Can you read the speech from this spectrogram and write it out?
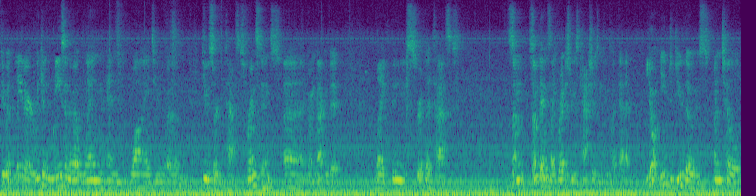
do it later. We can reason about when and why to um, do certain tasks. For instance, uh, going back a bit, like the scriptlet tasks, some some things like registries, caches, and things like that, you don't need to do those until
